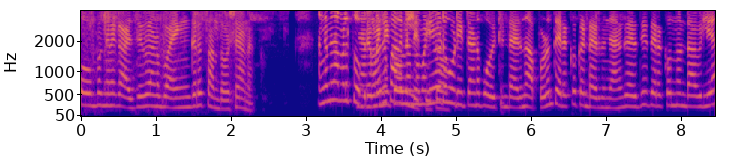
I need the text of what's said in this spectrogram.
പോകുമ്പോൾ ഇങ്ങനെ കാഴ്ചകളാണ് കാണുമ്പോൾ ഭയങ്കര സന്തോഷമാണ് അങ്ങനെ നമ്മൾ സുബ്രഹ്മണ്യ പതിനൊന്ന് മണിയോട് കൂടിയിട്ടാണ് പോയിട്ടുണ്ടായിരുന്നത്. അപ്പോഴും തിരക്കൊക്കെ ഉണ്ടായിരുന്നു. ഞാൻ കരുതി തിരക്കൊന്നും ഉണ്ടാവില്ല.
